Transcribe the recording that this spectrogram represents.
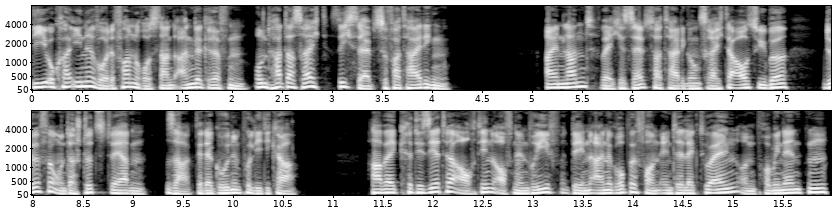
Die Ukraine wurde von Russland angegriffen und hat das Recht, sich selbst zu verteidigen. Ein Land, welches Selbstverteidigungsrechte ausübe, dürfe unterstützt werden, sagte der grünen Politiker. Habeck kritisierte auch den offenen Brief, den eine Gruppe von Intellektuellen und Prominenten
